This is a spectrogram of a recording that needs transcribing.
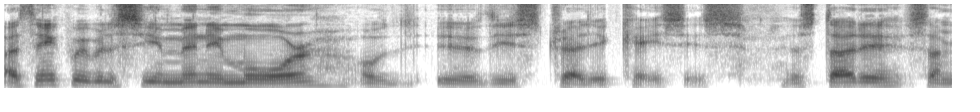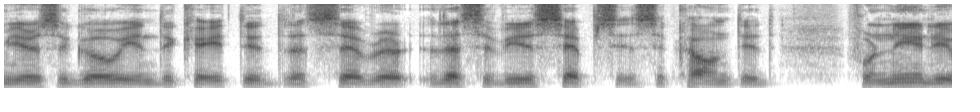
I think we will see many more of uh, these tragic cases. A study some years ago indicated that, several, that severe sepsis accounted for nearly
